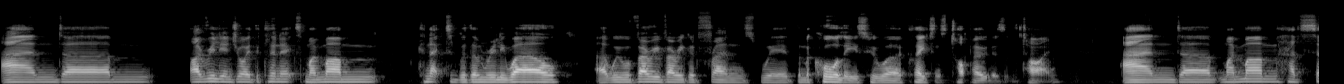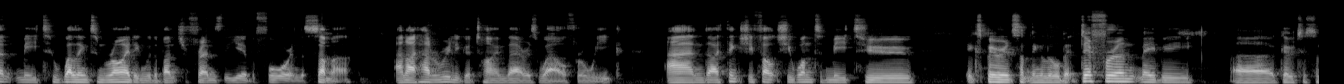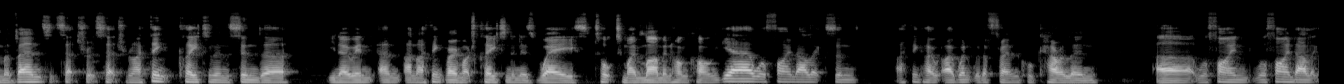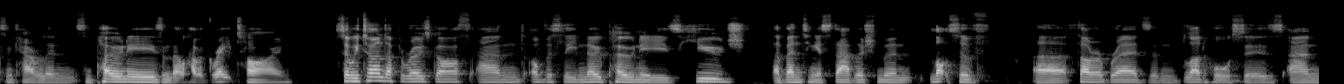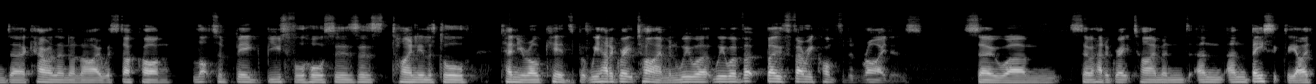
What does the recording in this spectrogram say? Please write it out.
And um, I really enjoyed the clinics. My mum connected with them really well. Uh, we were very, very good friends with the Macaulays, who were Clayton's top owners at the time. And uh, my mum had sent me to Wellington riding with a bunch of friends the year before in the summer. And I'd had a really good time there as well for a week. And I think she felt she wanted me to experience something a little bit different, maybe uh, go to some events, etc., etc. And I think Clayton and Cinder, you know, in and, and I think very much Clayton in his way talked to my mum in Hong Kong. Yeah, we'll find Alex and I think I, I went with a friend called Carolyn. Uh, we'll find we'll find Alex and Carolyn some ponies, and they'll have a great time. So we turned up at Rosegarth, and obviously no ponies, huge eventing establishment, lots of uh, thoroughbreds and blood horses, and uh, Carolyn and I were stuck on lots of big, beautiful horses as tiny little ten-year-old kids. But we had a great time, and we were we were v- both very confident riders. So um, so I had a great time, and and and basically I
